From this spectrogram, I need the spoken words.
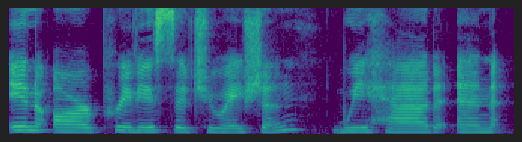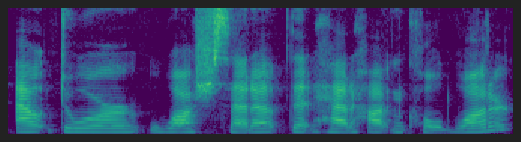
in our previous situation, we had an outdoor wash setup that had hot and cold water.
